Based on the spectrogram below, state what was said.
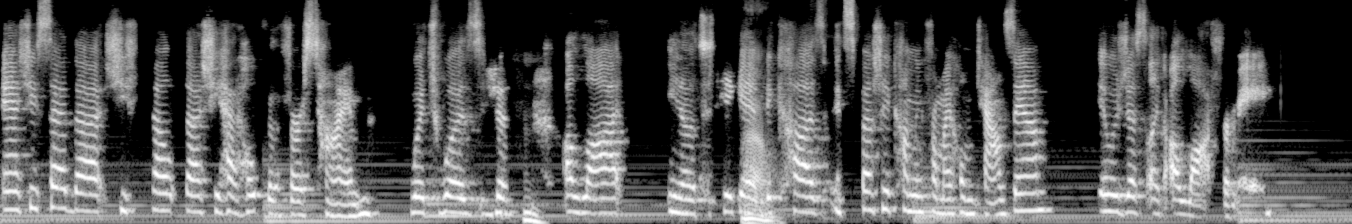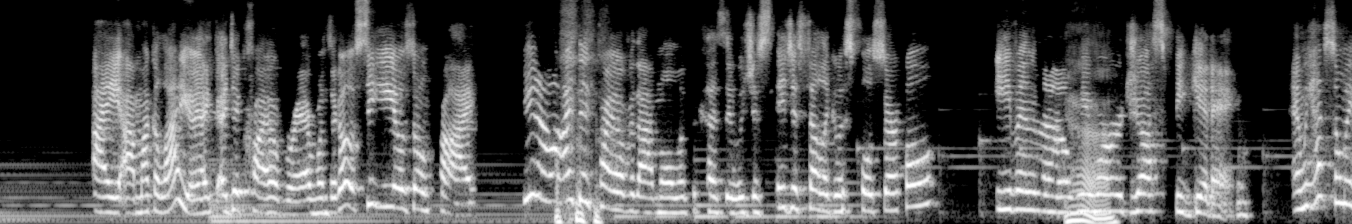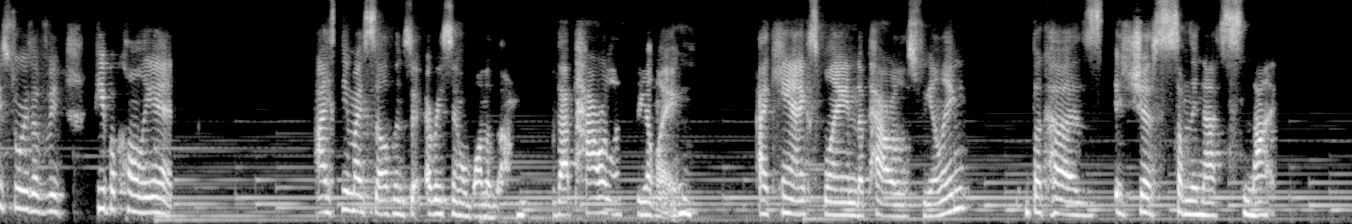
and she said that she felt that she had hope for the first time which was just hmm. a lot you know to take it wow. because especially coming from my hometown sam it was just like a lot for me I, I'm not gonna lie to you, I, I did cry over it. Everyone's like, oh, CEOs don't cry. You know, I did cry over that moment because it was just, it just felt like it was full circle, even though yeah. we were just beginning. And we have so many stories of people calling in. I see myself into every single one of them. That powerless feeling. I can't explain the powerless feeling because it's just something that's not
